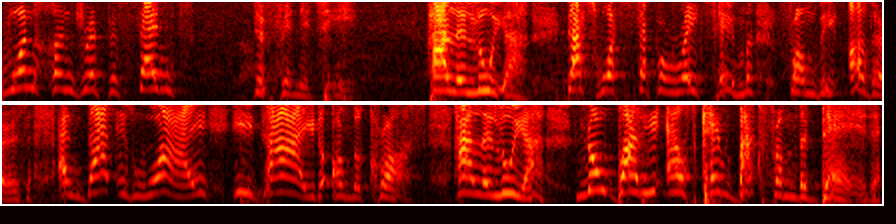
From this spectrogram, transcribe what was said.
100% divinity. Hallelujah. That's what separates him from the others. And that is why he died on the cross. Hallelujah. Nobody else came back from the dead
